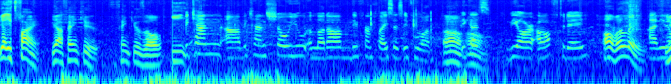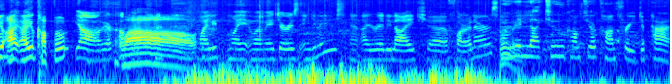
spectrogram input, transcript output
Yeah, it's fine. Yeah, thank you. Thank you, though. We can uh, we can show you a lot of different places if you want. Oh, because we are off today. oh. oh, really? And you You, are, are you couple? Yeah, we are couple. Wow. My, lit my my major is English, really like uh, foreigners. I Really? really like to come to your country, Japan.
